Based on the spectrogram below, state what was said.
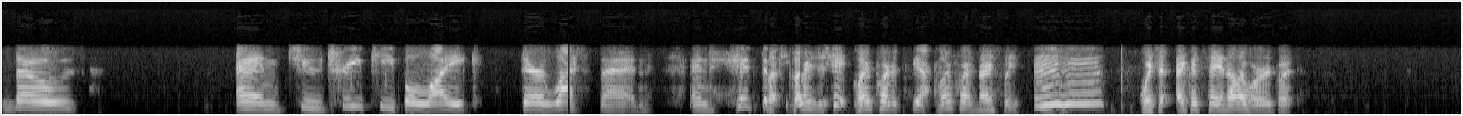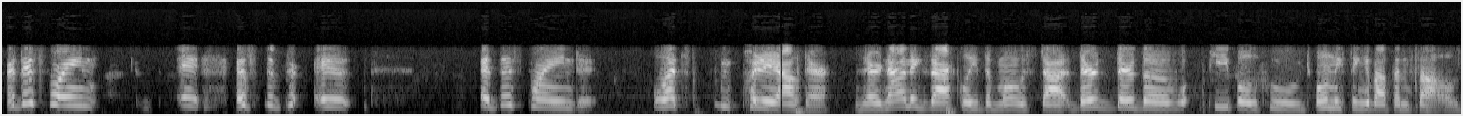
those and to treat people like they're less than and hit the Let, pe- let me just hit let me put it yeah. let me put it nicely, Mhm. which I could say another word, but at this point, if the uh, at this point, let's put it out there. They're not exactly the most. Uh, they're they're the people who only think about themselves.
